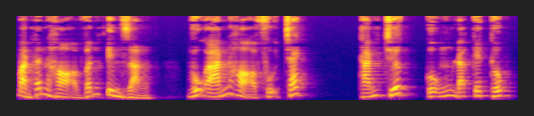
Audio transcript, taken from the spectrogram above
Bản thân họ vẫn tin rằng vụ án họ phụ trách tháng trước cũng đã kết thúc.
